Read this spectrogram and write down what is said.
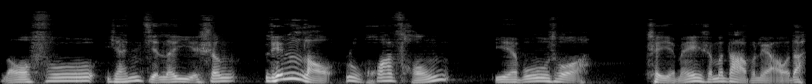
老夫严谨了一生，临老入花丛也不错，这也没什么大不了的。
